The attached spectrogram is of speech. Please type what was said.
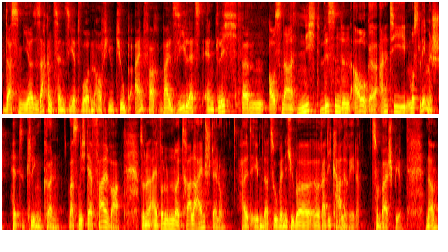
dass mir Sachen zensiert wurden auf YouTube, einfach weil sie letztendlich ähm, aus einer nicht wissenden Auge anti-muslimisch hätte klingen können, was nicht der Fall war, sondern einfach nur eine neutrale Einstellung. Halt eben dazu, wenn ich über äh, Radikale rede zum Beispiel. Ne?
